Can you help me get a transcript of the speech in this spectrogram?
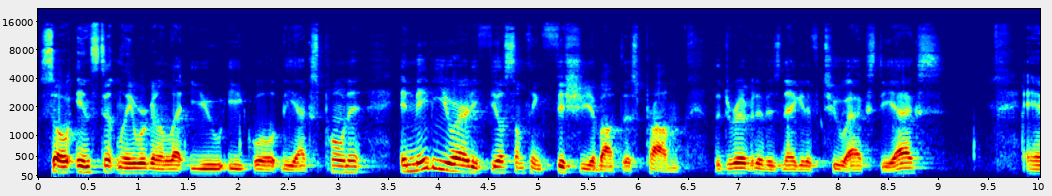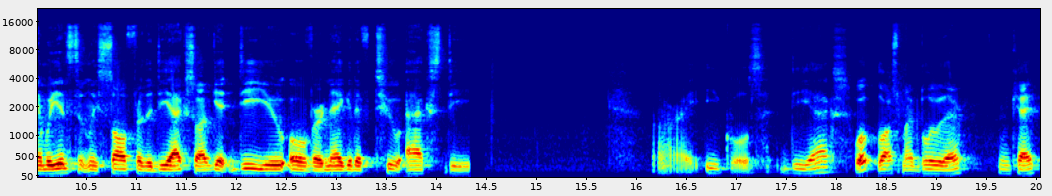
So instantly we're going to let u equal the exponent. And maybe you already feel something fishy about this problem. The derivative is negative 2x dx. And we instantly solve for the dx, so I get du over negative 2x d. All right, equals dx. Whoop, lost my blue there. Okay.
